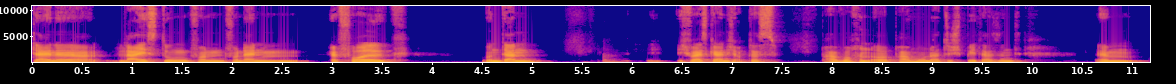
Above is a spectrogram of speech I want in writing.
deiner Leistung, von, von deinem Erfolg und dann, ich weiß gar nicht, ob das paar Wochen oder paar Monate später sind, ähm,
